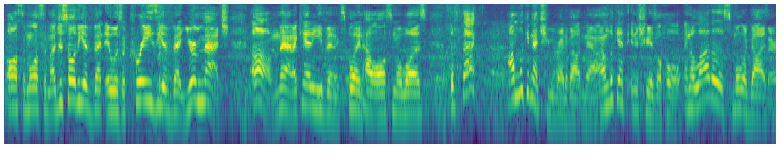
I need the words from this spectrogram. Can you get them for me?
Awesome, awesome. I just saw the event. It was a crazy event. Your match. Oh man, I can't even explain how awesome it was. The fact I'm looking at you right about now. I'm looking at the industry as a whole, and a lot of the smaller guys there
